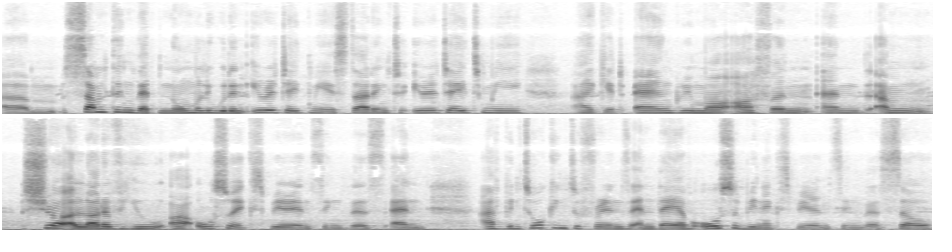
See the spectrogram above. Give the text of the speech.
um, something that normally wouldn't irritate me is starting to irritate me. I get angry more often, and I'm sure a lot of you are also experiencing this. And I've been talking to friends, and they have also been experiencing this. So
